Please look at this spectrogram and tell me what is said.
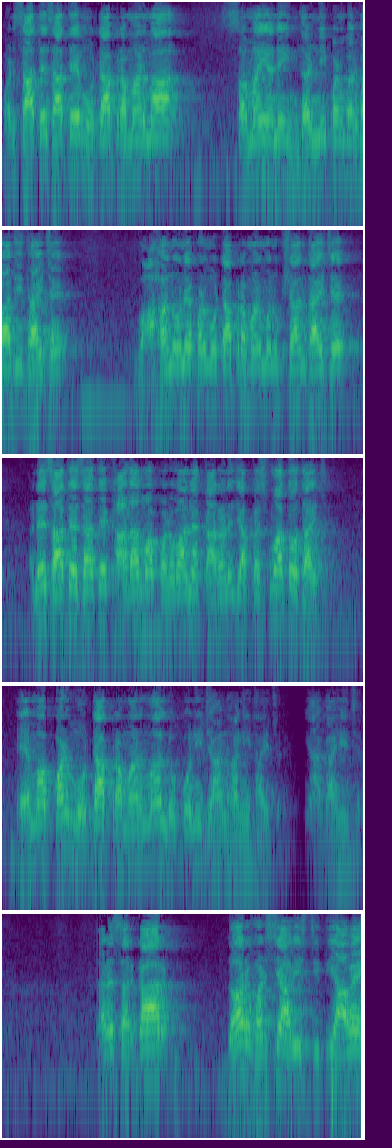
પણ સાથે સાથે મોટા પ્રમાણમાં સમય અને ઈંધણની પણ બરબાદી થાય છે. વાહનોને પણ મોટા પ્રમાણમાં નુકસાન થાય છે. અને સાથે સાથે ખાડામાં પડવાના કારણે જે અકસ્માતો થાય છે, એમાં પણ મોટા પ્રમાણમાં લોકોની જાનહાનિ થાય છે. આગાહી છે. ત્યારે સરકાર દર વર્ષે આવી સ્થિતિ આવે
